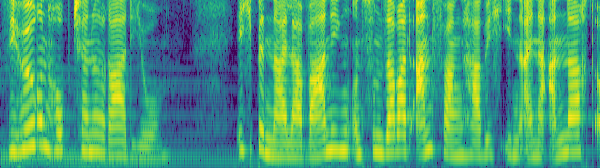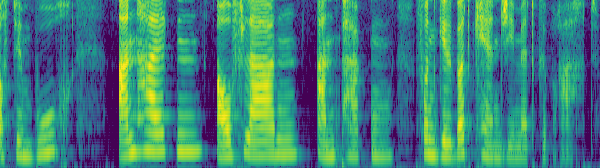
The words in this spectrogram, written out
Sie hören Hope Channel Radio. Ich bin Naila Warning und zum Sabbatanfang habe ich Ihnen eine Andacht aus dem Buch Anhalten, Aufladen, Anpacken von Gilbert Kenji mitgebracht.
